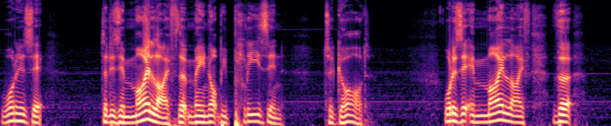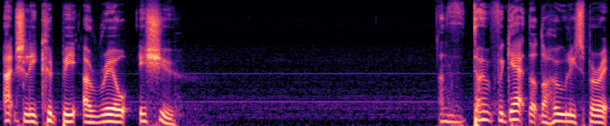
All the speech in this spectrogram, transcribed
What is it that is in my life that may not be pleasing to God? What is it in my life that actually could be a real issue? And don't forget that the Holy Spirit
